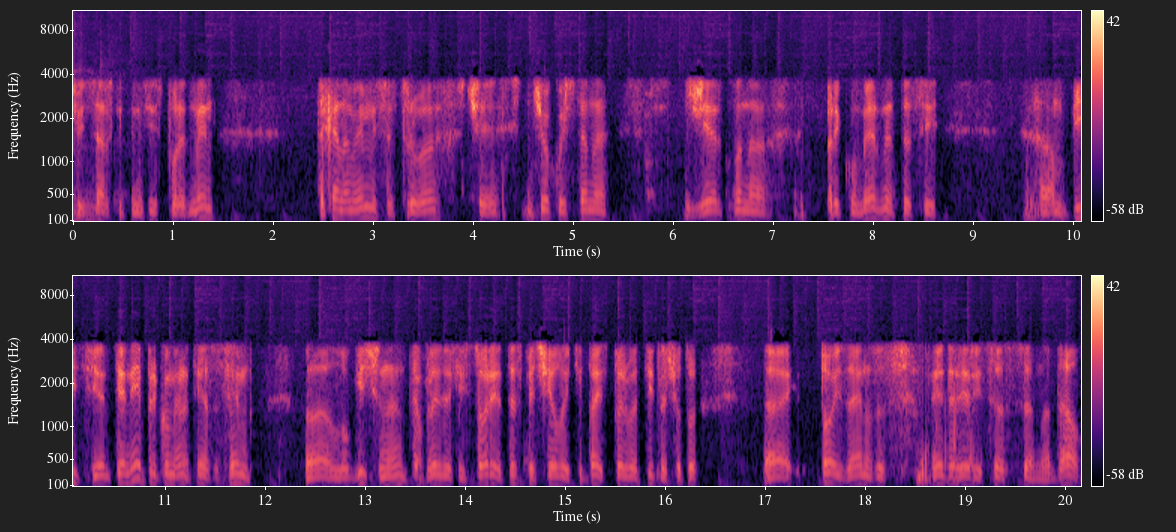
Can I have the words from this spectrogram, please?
швейцарски тенисист, според мен, така на мен ми се струва, че Джокович стана жертва на прекомерната си амбиция. Тя не е прекомерна, тя е съвсем логична да влезе в историята, спечелвайки 21 титла, защото той заедно с Федерер и с Надал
